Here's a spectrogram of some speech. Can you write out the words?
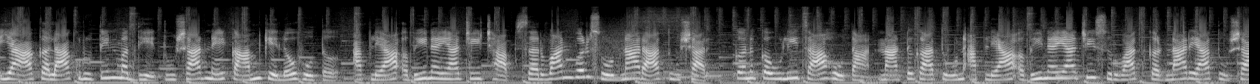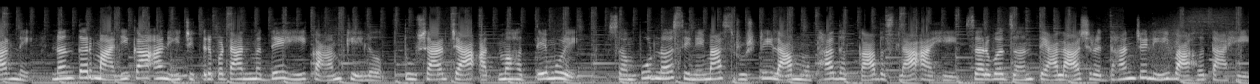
या कलाकृतींमध्ये तुषारने काम केलं होतं. आपल्या अभिनयाची छाप सर्वांवर सोडणारा तुषार कणकवलीचा होता. नाटकातून आपल्या अभिनयाची सुरुवात करणाऱ्या तुषारने नंतर मालिका आणि चित्रपटांमध्येही काम केलं. तुषारच्या आत्महत्येमुळे संपूर्ण सिनेमासृष्टीला मोठा धक्का बसला आहे. सर्वजण त्याला श्रद्धांजली वाहत आहे.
